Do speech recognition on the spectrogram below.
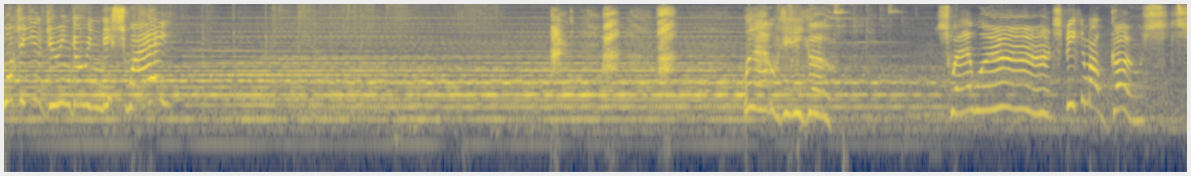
What are you doing going this way? Where the hell did he go? Swear word. Speaking about ghosts.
